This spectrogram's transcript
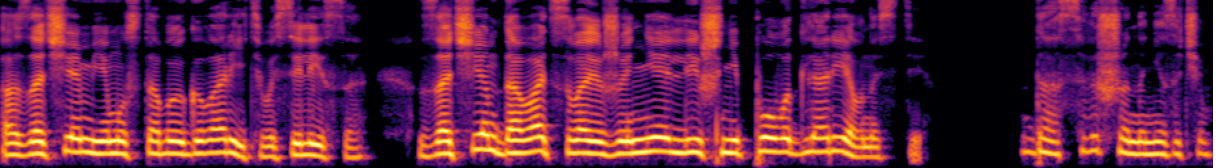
«А зачем ему с тобой говорить, Василиса? Зачем давать своей жене лишний повод для ревности?» «Да, совершенно незачем.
